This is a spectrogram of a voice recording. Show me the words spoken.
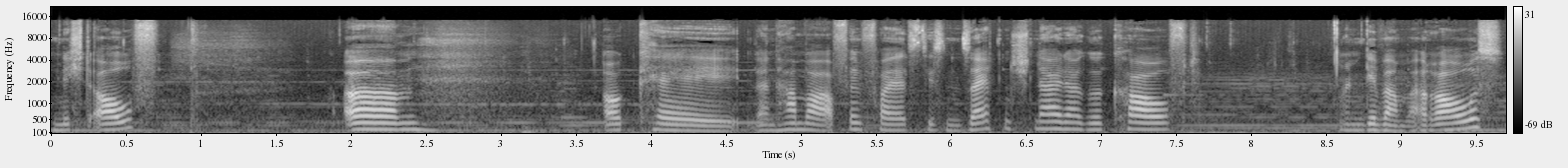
nicht auf. Ähm, okay, dann haben wir auf jeden Fall jetzt diesen Seitenschneider gekauft. Dann gehen wir mal raus.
